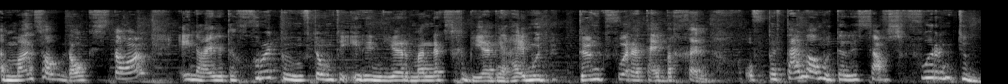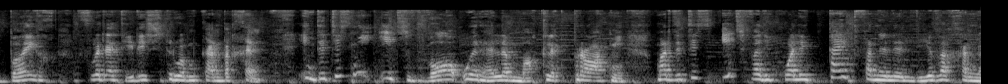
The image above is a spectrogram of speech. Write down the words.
'n Man sal dalk staan en hy het 'n groot behoefte om te urineer, maar niks gebeur nie. Hy moet dink voordat hy begin of partymal moet hulle selfs vorentoe buig voordat hierdie stroom kan begin. En dit is nie iets waaroor hulle maklik praat nie, maar dit is iets wat die kwaliteit van hulle lewe gaan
